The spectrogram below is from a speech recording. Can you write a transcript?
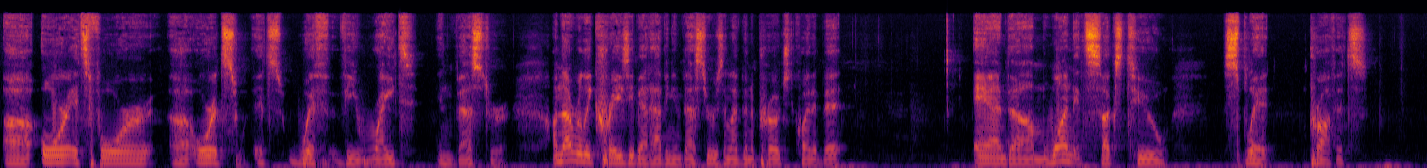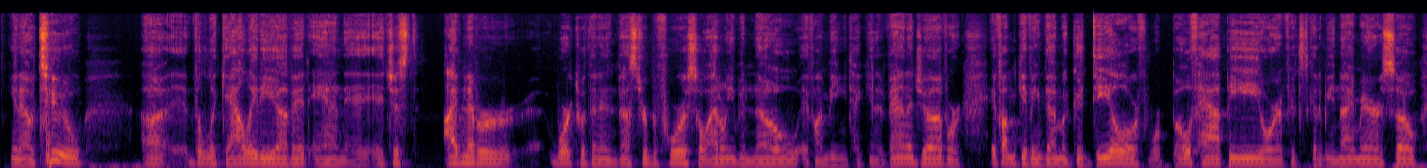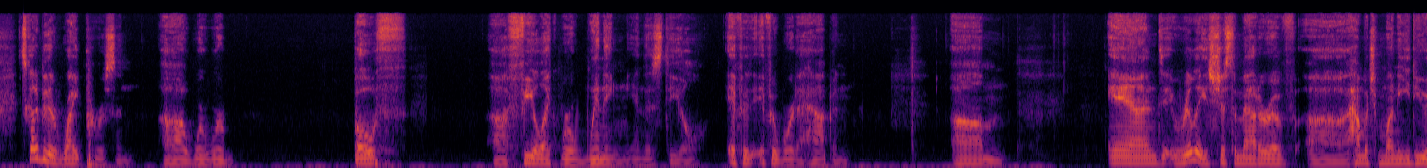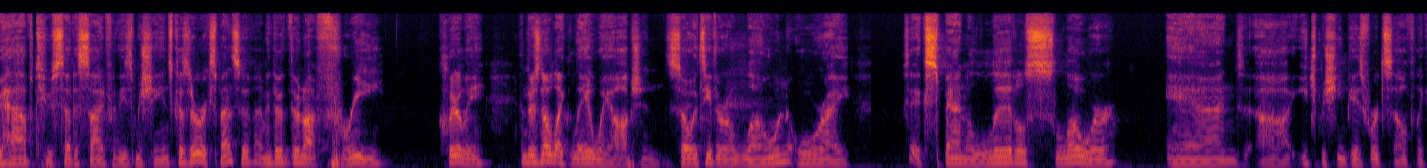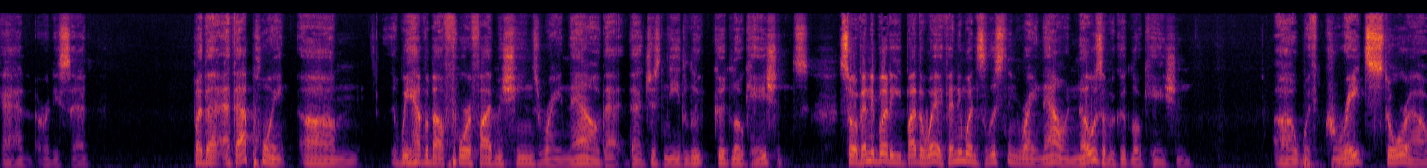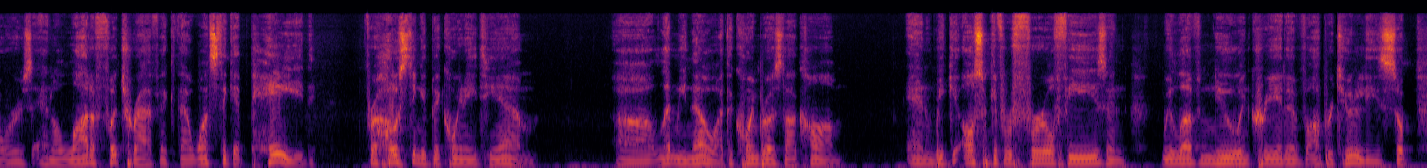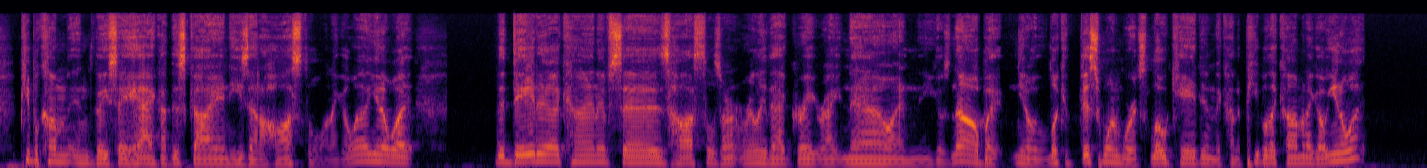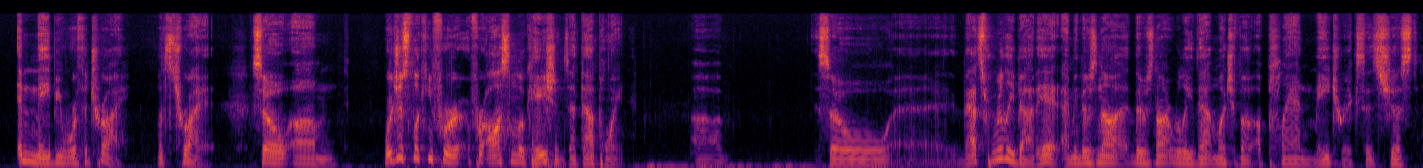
uh, or it's for uh, or it's it's with the right investor. I'm not really crazy about having investors, and I've been approached quite a bit And um, one, it sucks to split profits. You know, two, uh, the legality of it, and it, it just I've never worked with an investor before, so I don't even know if I'm being taken advantage of or if I'm giving them a good deal or if we're both happy or if it's going to be a nightmare. So it's got to be the right person uh, where we're both uh, feel like we're winning in this deal if it, if it were to happen. Um, and really, it's just a matter of uh, how much money do you have to set aside for these machines because they're expensive. I mean, they're they're not free, clearly and there's no like layaway option. So it's either a loan or I expand a little slower, and uh, each machine pays for itself, like I had already said. But that, at that point, um, we have about four or five machines right now that that just need lo- good locations. So if anybody, by the way, if anyone's listening right now and knows of a good location uh, with great store hours and a lot of foot traffic that wants to get paid for hosting a Bitcoin ATM, uh, let me know at thecoinbros.com. And we also give referral fees and we love new and creative opportunities. So people come and they say, Hey, I got this guy and he's at a hostel. And I go, Well, you know what? The data kind of says hostels aren't really that great right now. And he goes, No, but you know, look at this one where it's located and the kind of people that come. And I go, You know what? It may be worth a try. Let's try it. So um, we're just looking for for awesome locations at that point. Uh, so uh, that's really about it. I mean, there's not there's not really that much of a, a plan matrix. It's just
